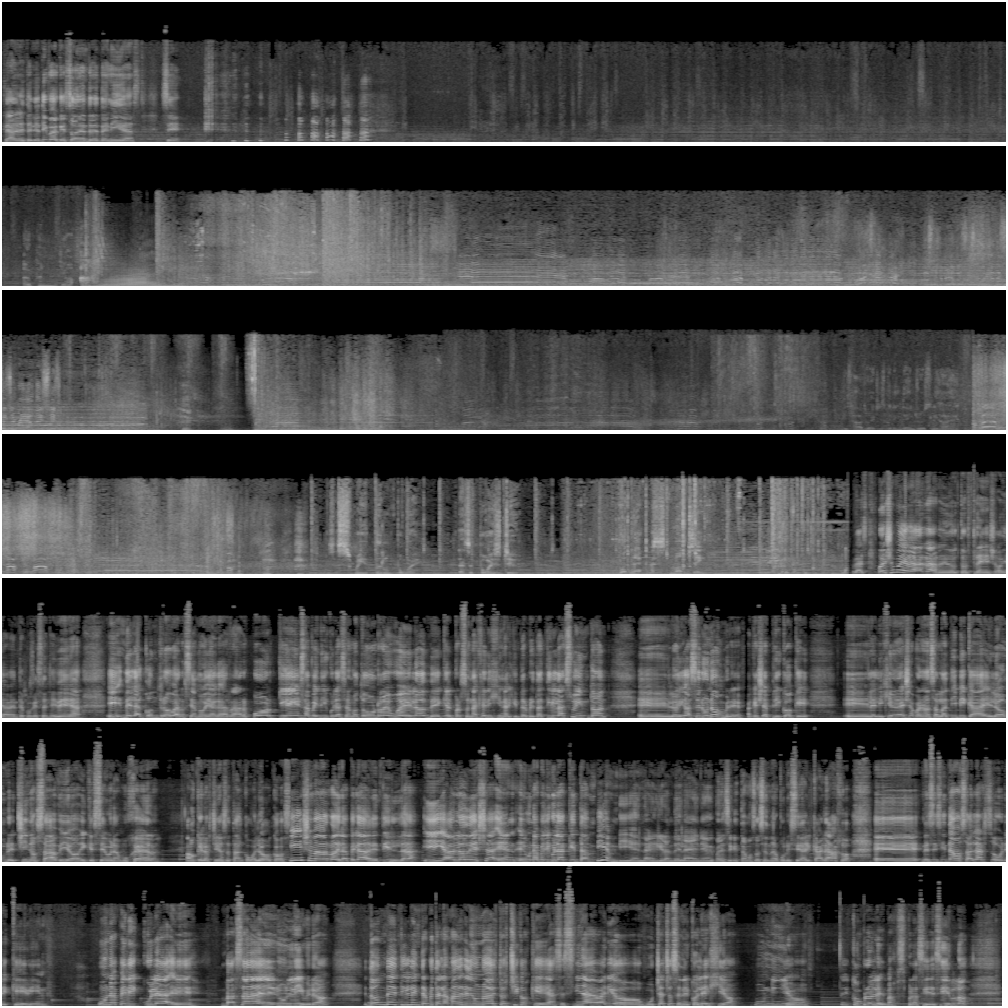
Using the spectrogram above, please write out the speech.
Claro, el estereotipo de que son entretenidas. Sí. Open your eyes. What boys do. What next, Mumsy? Bueno, yo me voy a agarrar de Doctor Strange, obviamente, porque esa es la idea. Y de la controversia me voy a agarrar, porque esa película se armó todo un revuelo de que el personaje original que interpreta a Tilda Swinton eh, lo iba a ser un hombre. Aquella explicó que eh, la eligieron a ella para no ser la típica el hombre chino sabio y que sea una mujer. Aunque los chinos están como locos. Y yo me agarro de la pelada de Tilda y hablo de ella en, una película que también vi en la, el Grande de la N. Hoy parece que estamos haciendo una publicidad del carajo. Eh, necesitamos hablar sobre Kevin. Una película eh, basada en un libro donde Tilda interpreta a la madre de uno de estos chicos que asesina a varios muchachos en el colegio. Un niño con problemas, por así decirlo.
